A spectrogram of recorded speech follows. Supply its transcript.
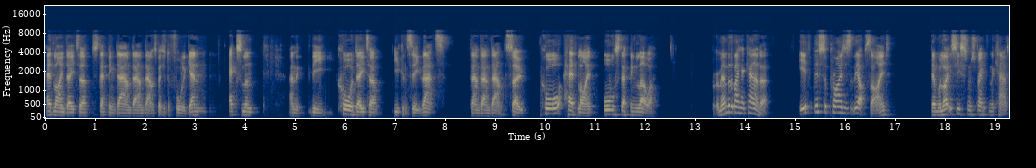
headline data stepping down, down, down, expected to fall again. Excellent. And the, the core data, you can see that's down, down, down. So core headline all stepping lower. But remember the Bank of Canada, if this surprises to the upside, then we're likely to see some strength in the CAD.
